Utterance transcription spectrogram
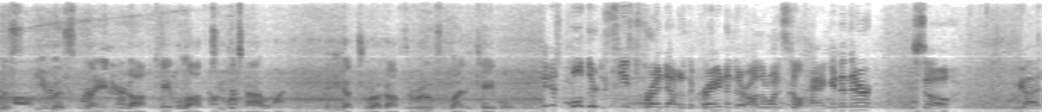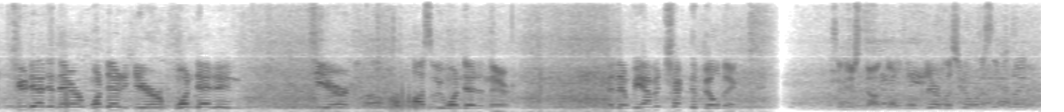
was he was landing it off, cabled off to the tower, and he got drug off the roof by the cable. They just pulled their deceased friend out of the crane, and their other one's still hanging in there. So we got two dead in there, one dead here, one dead in here, possibly one dead in there. And then we haven't checked the building. So you're just not going over there unless you don't want to sleep tonight?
